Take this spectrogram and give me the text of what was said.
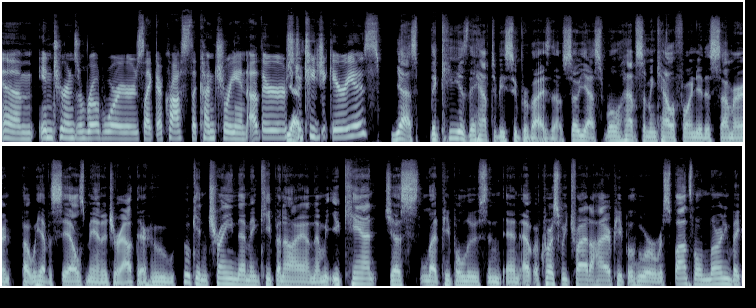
um, interns and road warriors like across the country and other yes. strategic areas? Yes. The key is they have to be supervised though. So yes, we'll have some in California this summer, but we have a sales manager out there who who can train them and keep an eye on them. You can't just let people loose and and of course we try to hire people who are responsible and learning, but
